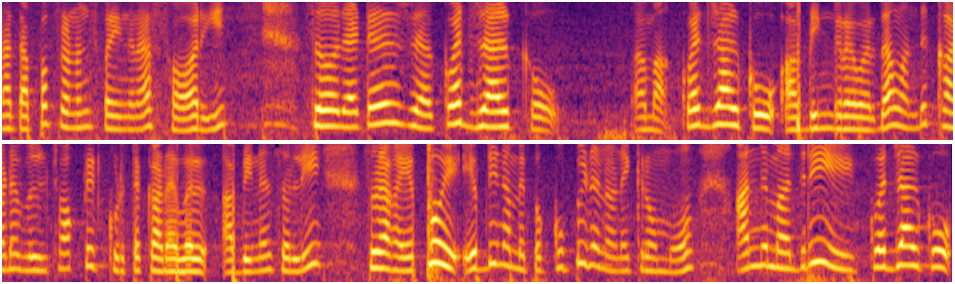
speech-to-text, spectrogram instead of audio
நான் தப்பாக ப்ரொனவுன்ஸ் பண்ணியிருந்தேன்னா sorry so that is Quetzalcoatl ஆமாம் குவட்ஸால்கோ அப்படிங்கிறவர் தான் வந்து கடவுள் சாக்லேட் கொடுத்த கடவுள் அப்படின்னு சொல்லி சொல்கிறாங்க எப்போ எப்படி நம்ம இப்போ குப்பிட நினைக்கிறோமோ அந்த மாதிரி குவட்ஸால்கோ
